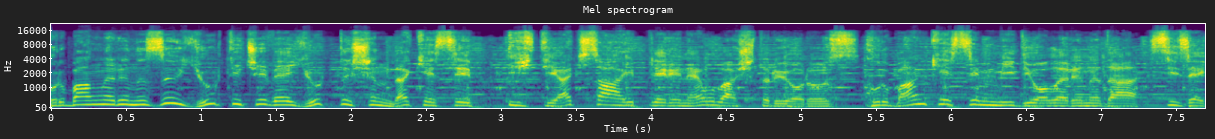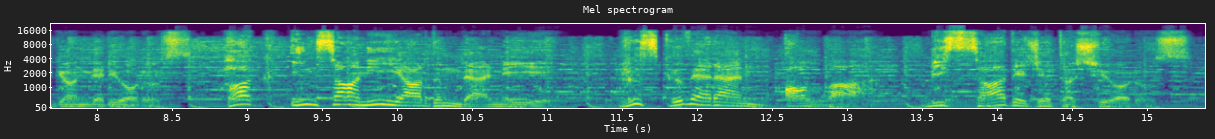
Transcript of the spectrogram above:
Kurbanlarınızı yurt içi ve yurt dışında kesip ihtiyaç sahiplerine ulaştırıyoruz. Kurban kesim videolarını da size gönderiyoruz. Hak İnsani Yardım Derneği. Rızkı veren Allah. Biz sadece taşıyoruz.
